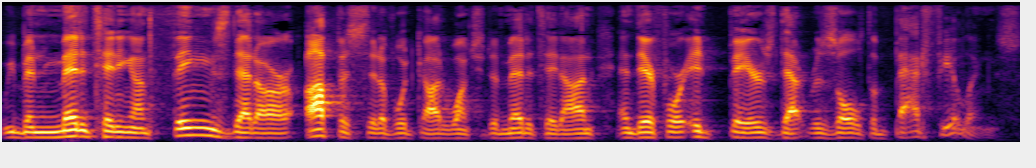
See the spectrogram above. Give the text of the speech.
We've been meditating on things that are opposite of what God wants you to meditate on, and therefore it bears that result of bad feelings,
